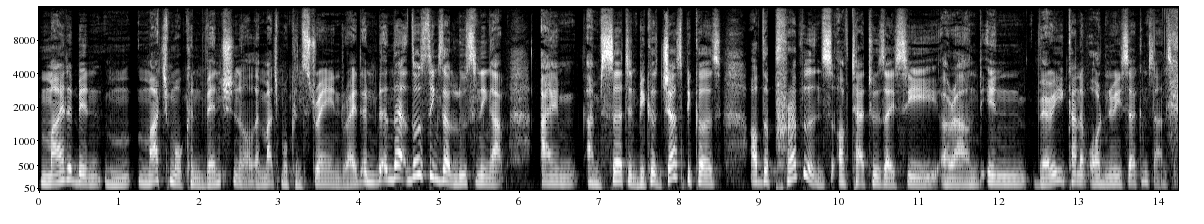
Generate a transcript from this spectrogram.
might have been m- much more conventional and much more constrained, right? And, and that, those things are loosening up. I'm I'm certain because just because of the prevalence of tattoos I see around in very kind of ordinary extraordinary circumstances.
